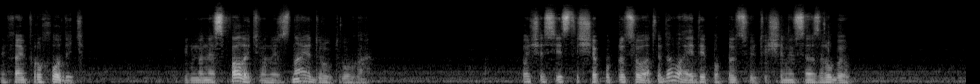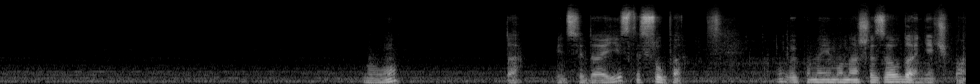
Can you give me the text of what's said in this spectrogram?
нехай проходить. Він мене спалить, вони ж знають друг друга. Хоче сісти ще попрацювати. Давай, іди попрацюй, ти ще не все зробив. Ну. Так, він сідає їсти. Супер. Виконаємо наше завданнячко.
